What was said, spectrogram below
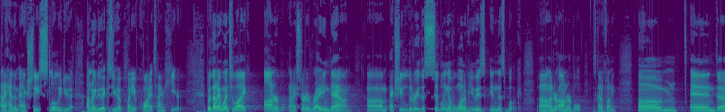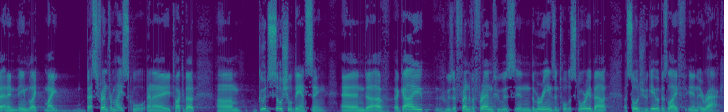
and I had them actually slowly do that. I'm not going to do that because you have plenty of quiet time here. But then I went to like honorable, and I started writing down. Um, actually, literally, the sibling of one of you is in this book uh, under honorable. It's kind of funny. Um, and, uh, and I named like my best friend from high school, and I talked about um, good social dancing, and uh, a guy who's a friend of a friend who was in the Marines and told a story about a soldier who gave up his life in Iraq.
